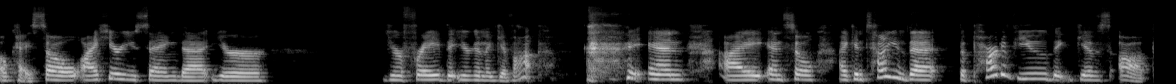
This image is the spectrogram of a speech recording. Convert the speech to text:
Okay, so I hear you saying that you're you're afraid that you're going to give up. and I and so I can tell you that the part of you that gives up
